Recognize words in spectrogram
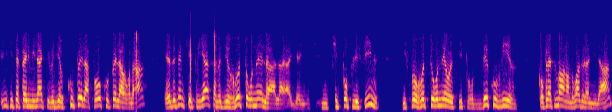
Une qui s'appelle Mila, qui veut dire couper la peau, couper la orla. Et la deuxième qui est Priya, ça veut dire retourner la, la il y a une, une petite peau plus fine qu'il faut retourner aussi pour découvrir complètement l'endroit de la Mila.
